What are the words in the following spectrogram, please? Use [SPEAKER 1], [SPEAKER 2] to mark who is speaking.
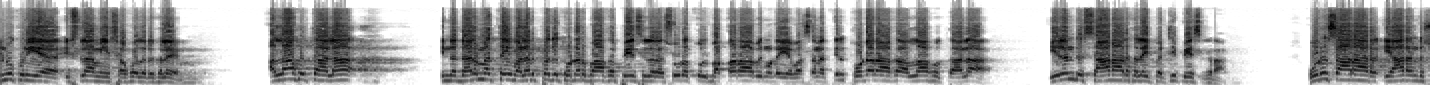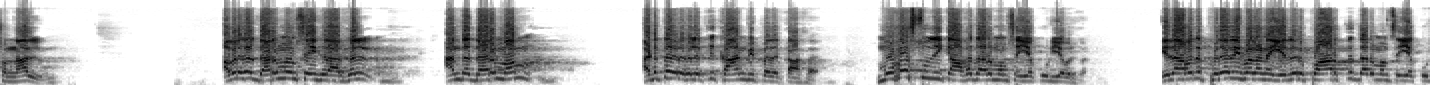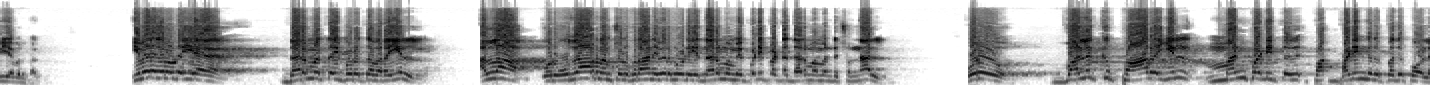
[SPEAKER 1] அன்புக்குரிய இஸ்லாமிய சகோதரர்களே அல்லாஹு தாலா இந்த தர்மத்தை வளர்ப்பது தொடர்பாக பேசுகிற சூரத்துல் பக்கராவினுடைய வசனத்தில் தொடராக அல்லாஹு தாலா இரண்டு சாரார்களை பற்றி பேசுகிறார். ஒரு சாரார் யார் என்று சொன்னால் அவர்கள் தர்மம் செய்கிறார்கள் அந்த தர்மம் அடுத்தவர்களுக்கு காண்பிப்பதற்காக முகஸ்துதிக்காக தர்மம் செய்யக்கூடியவர்கள். ஏதாவது பிரதிபலனை எதிர்பார்த்து தர்மம் செய்யக்கூடியவர்கள். இவர்களுடைய தர்மத்தை பொறுத்தவரையில் அல்லாஹ் ஒரு உதாரணம் சொல்கிறான் இவர்களுடைய தர்மம் எப்படிப்பட்ட தர்மம் என்று சொன்னால் ஒரு வழுக்கு பாறையில் மண் படித்து ப- படிந்திருப்பது போல.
